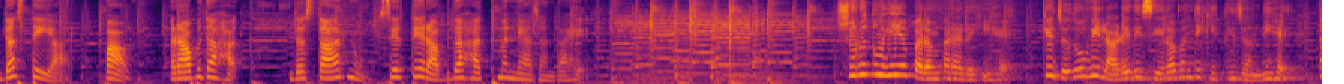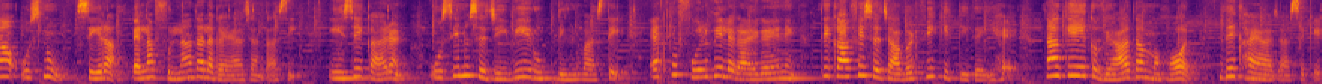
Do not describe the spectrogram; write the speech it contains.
ਦਸਤੇ ਯਾਰ ਭਾਵ ਰੱਬ ਦਾ ਹੱਥ ਦਸਤਾਰ ਨੂੰ ਸਿਰ ਤੇ ਰੱਬ ਦਾ ਹੱਥ ਮੰਨਿਆ ਜਾਂਦਾ ਹੈ ਸ਼ੁਰੂ ਤੋਂ ਹੀ ਇਹ ਪਰੰਪਰਾ ਰਹੀ ਹੈ ਕਿ ਜਦੋਂ ਵੀ ਲਾੜੇ ਦੀ ਸੇਰਾਬੰਦੀ ਕੀਤੀ ਜਾਂਦੀ ਹੈ, ਤਾਂ ਉਸ ਨੂੰ ਸੇਰਾ ਪਹਿਲਾਂ ਫੁੱਲਾਂ ਦਾ ਲਗਾਇਆ ਜਾਂਦਾ ਸੀ। ਇਸੇ ਕਾਰਨ ਉਸੇ ਨੂੰ ਸਜੀਵੀ ਰੂਪ ਦੇਣ ਵਾਸਤੇ ਇੱਥੇ ਫੁੱਲ ਵੀ ਲਗਾਏ ਗਏ ਨੇ ਤੇ ਕਾਫੀ ਸਜਾਵਟ ਵੀ ਕੀਤੀ ਗਈ ਹੈ, ਤਾਂ ਕਿ ਇੱਕ ਵਿਆਹ ਦਾ ਮਾਹੌਲ ਦਿਖਾਇਆ ਜਾ ਸਕੇ।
